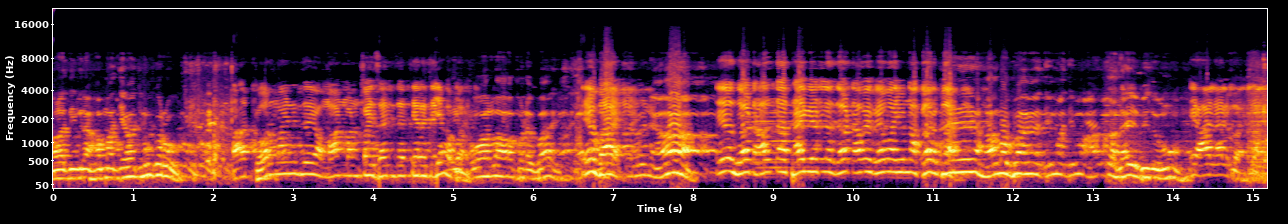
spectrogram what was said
મારા દીકરા હામાં જેવા શું કરું? આ ઢોરમાં ને દેવા માન માન પૈસા દીધા ત્યારે ગયા ભાઈ. ઓલા પડે ભાઈ. એ ભાઈ. હા. એ જટ હાલતા થાય એટલે જટ આવે વેવાયું ના ઘર ભાઈ હાલો ભાઈ ધીમા ધીમા હાલતા થાય બીજું હું. એ હાલ હાલ ભાઈ.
